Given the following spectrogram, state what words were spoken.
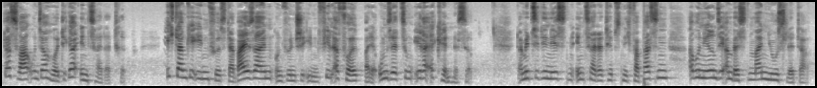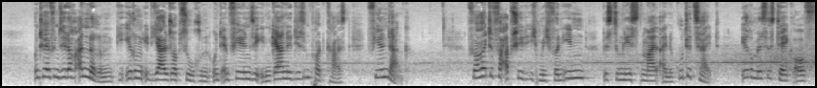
Das war unser heutiger Insider-Trip. Ich danke Ihnen fürs Dabeisein und wünsche Ihnen viel Erfolg bei der Umsetzung Ihrer Erkenntnisse. Damit Sie die nächsten Insider-Tipps nicht verpassen, abonnieren Sie am besten meinen Newsletter. Und helfen Sie doch anderen, die ihren Idealjob suchen und empfehlen Sie ihnen gerne diesen Podcast. Vielen Dank. Für heute verabschiede ich mich von Ihnen. Bis zum nächsten Mal eine gute Zeit. Ihre Mrs. Takeoff,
